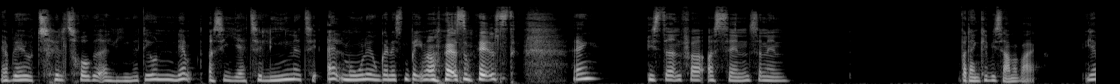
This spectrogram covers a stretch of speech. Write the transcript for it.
Jeg bliver jo tiltrukket af Line. Det er jo nemt at sige ja til Line, til alt muligt. Hun kan næsten bede mig om hvad som helst. Ikke? I stedet for at sende sådan en, hvordan kan vi samarbejde? Ja,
